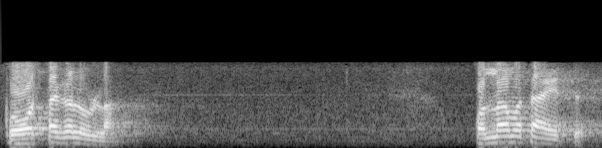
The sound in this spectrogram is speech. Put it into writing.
കോട്ടകളുള്ള ഒന്നാമത്തെ ആയത്ത്.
